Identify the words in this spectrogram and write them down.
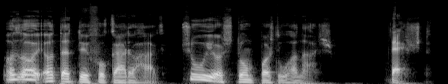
Az aj a tetőfokára hág. Súlyos, tompas duhanás. Test.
